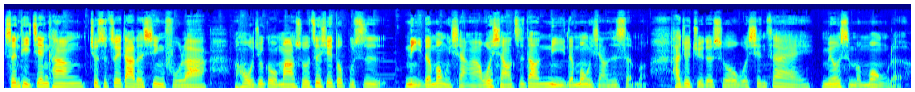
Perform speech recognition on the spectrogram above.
身体健康就是最大的幸福啦。然后我就跟我妈说，这些都不是你的梦想啊，我想要知道你的梦想是什么。他就觉得说，我现在没有什么梦了。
